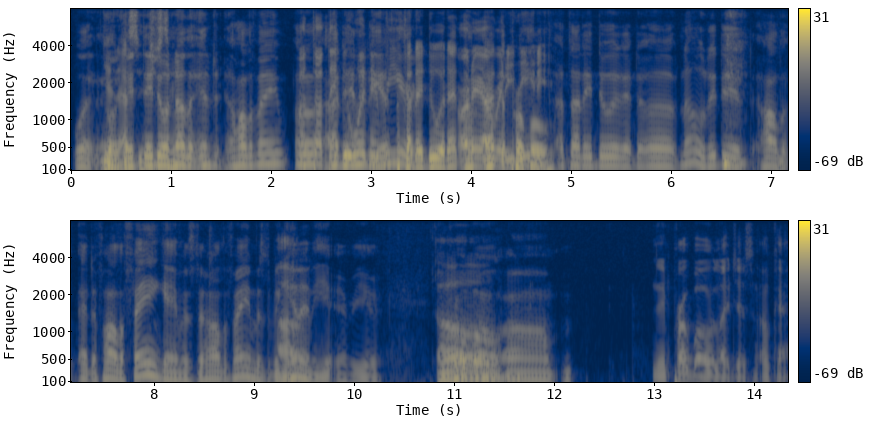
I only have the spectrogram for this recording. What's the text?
what? Yeah, Oh, they, that's they do another in, Hall of Fame. I thought uh, they do it every year. I thought they do it at, the, at the Pro Bowl. I thought they do it at the uh, no, they did Hall of, at the Hall of Fame game. Is the Hall of Fame is the beginning oh. of the year, every year. Pro Bowl. Oh. Um, Then Pro Bowl like just okay.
